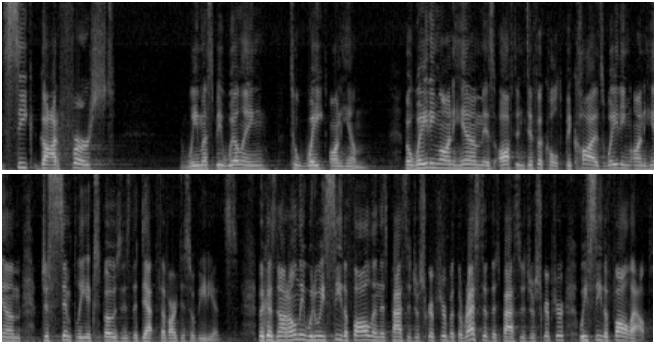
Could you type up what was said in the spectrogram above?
seek God first. We must be willing to wait on him. But waiting on him is often difficult because waiting on him just simply exposes the depth of our disobedience. Because not only would we see the fall in this passage of Scripture, but the rest of this passage of Scripture, we see the fallout.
